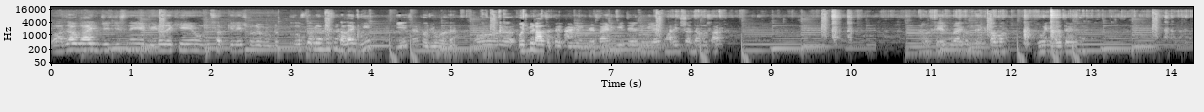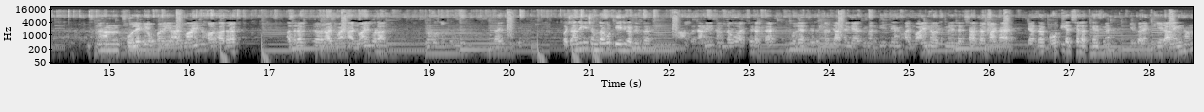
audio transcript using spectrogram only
तो आ जाओ गाइस जिस जिसने ये वीडियो देखी है उन सब के लिए छोटे भटूरे दोस्तों अभी हमने इसमें डाला घी। ये सर कुछ भी बोल रहे हैं। और कुछ भी डाल सकते हैं रिफाइंड घी। तेल भी है हमारी श्रद्धा अनुसार और तेल पूरा एकदम झटका हुआ वो निकलते हुए। इसमें हम छोले के ऊपर अजवाइन और अदरक अदरक और अजवाइन अजवाइन थोड़ा पचाने की क्षमता को तेज कर देता है। हाँ पचाने की क्षमता को अच्छे है। छोले अच्छे से जाते हैं, गैस में अजवाइन और इसमें लच्छा अदरक काटा है। ये अदरक बहुत ही अच्छे लगते हैं इसमें। ये करेंगे, ये डालेंगे हम।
